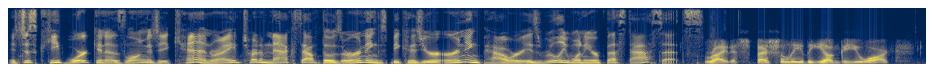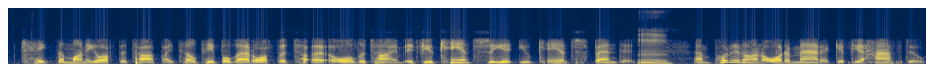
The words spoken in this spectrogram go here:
is just keep working as long as you can, right? Try to max out those earnings because your earning power is really one of your best assets. Right, especially the younger you are take the money off the top. I tell people that off the t- uh, all the time. If you can't see it, you can't spend it. Mm. And put it on automatic if you have to,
